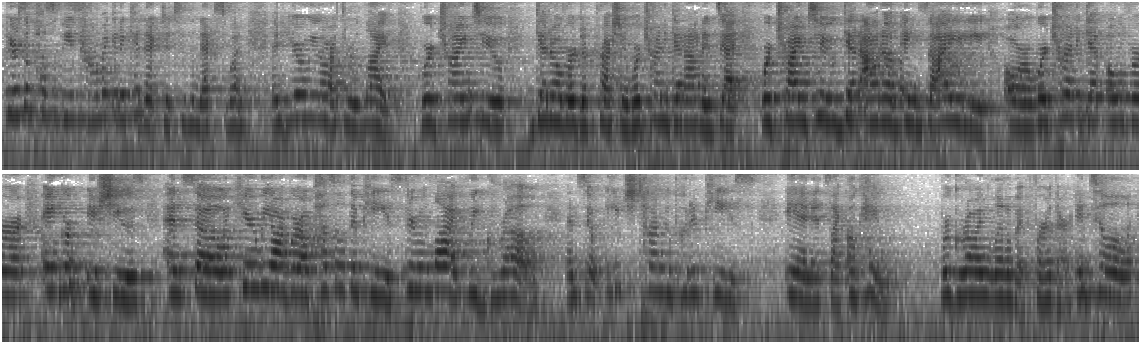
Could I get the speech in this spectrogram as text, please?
here's a puzzle piece. How am I going to connect it to the next one? And here we are through life. We're trying to get over depression. We're trying to get out of debt. We're trying to get out of anxiety, or we're trying to get over anger issues. And so here we are. We're a puzzle the piece. Through life, we grow. And so each time we put a piece in, it's like, okay, we're growing a little bit further until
